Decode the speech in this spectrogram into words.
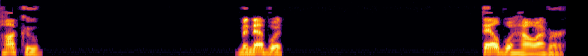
Paku Manebwa Thalebwa however,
